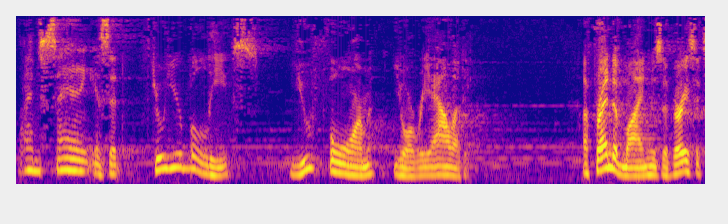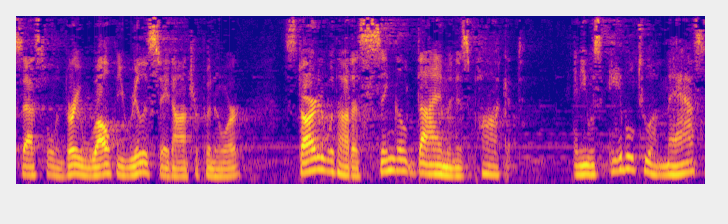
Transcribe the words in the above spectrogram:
What I'm saying is that through your beliefs, you form your reality. A friend of mine who's a very successful and very wealthy real estate entrepreneur started without a single dime in his pocket, and he was able to amass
